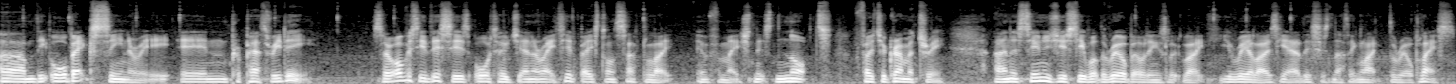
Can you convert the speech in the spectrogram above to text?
um, the Orbx scenery in Prepar3D. So obviously this is auto-generated based on satellite information. It's not photogrammetry. And as soon as you see what the real buildings look like, you realise, yeah, this is nothing like the real place.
